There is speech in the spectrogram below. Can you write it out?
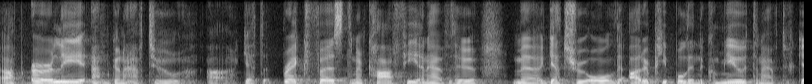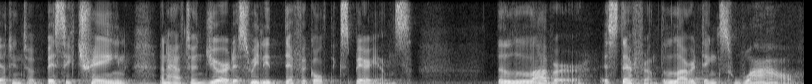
up early. I'm gonna have to uh, get a breakfast and a coffee, and I have to uh, get through all the other people in the commute, and I have to get into a busy train, and I have to endure this really difficult experience. The lover is different. The lover thinks, wow,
